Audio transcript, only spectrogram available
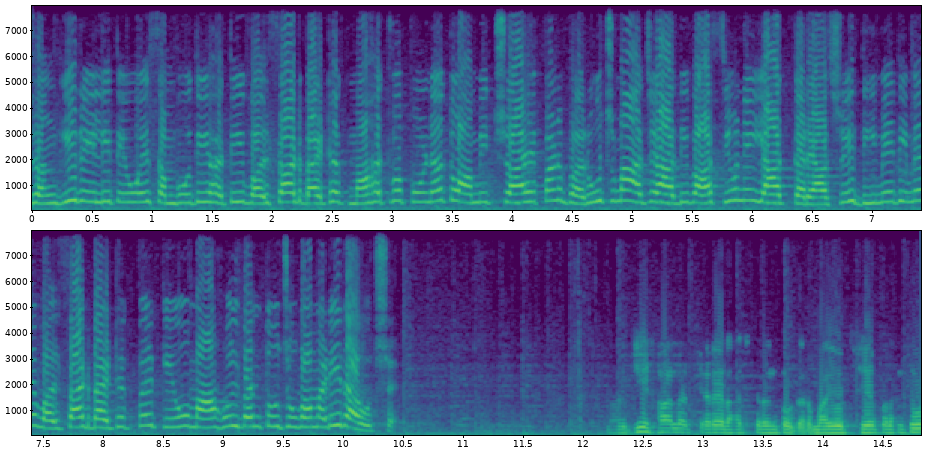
જંગી રેલી તેઓએ સંબોધી હતી. વલસાડ બેઠક મહત્વપૂર્ણ તો અમિત શાહે પણ ભરૂચમાં આજે આદિવાસીઓને યાદ કર્યા છે. ધીમે ધીમે વલસાડ બેઠક પર કેવો માહોલ બનતો જોવા મળી રહ્યો છે. જી હાલ અત્યારે રાજકારણ તો ગરમાયું છે પરંતુ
